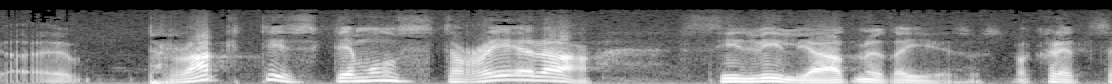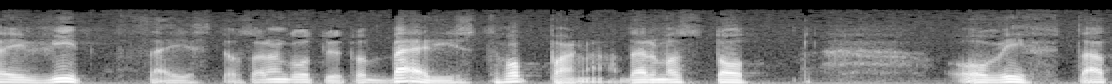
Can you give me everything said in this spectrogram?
eh, praktiskt demonstrera sin vilja att möta Jesus. De har klätt sig vitt, sägs det, och så har de gått ut på bergstopparna där de har stått och viftat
